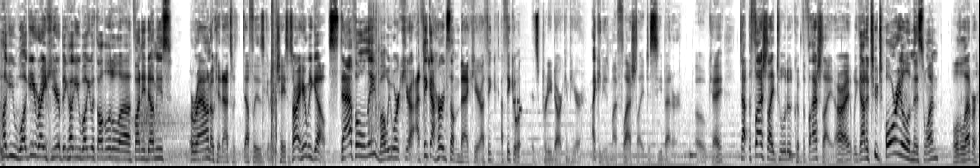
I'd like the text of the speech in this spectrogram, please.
Huggy Wuggy right here, big Huggy Wuggy with all the little uh, funny dummies around. Okay, that's what definitely is gonna chase us. All right, here we go. Staff only. While we work here, I think I heard something back here. I think I think it, it's pretty dark in here. I can use my flashlight to see better. Okay, tap the flashlight tool to equip the flashlight. All right, we got a tutorial in this one. Pull the lever.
